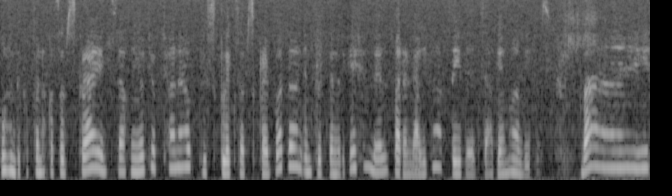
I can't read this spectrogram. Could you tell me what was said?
kung hindi ka pa nakasubscribe sa aking YouTube channel, please click subscribe button and click the notification bell para lagi kang updated sa aking mga videos. Bye!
